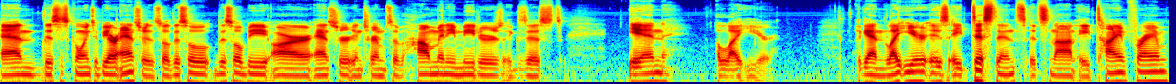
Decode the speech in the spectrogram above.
And this is going to be our answer. So this will this will be our answer in terms of how many meters exist in a light year again light year is a distance it's not a time frame.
